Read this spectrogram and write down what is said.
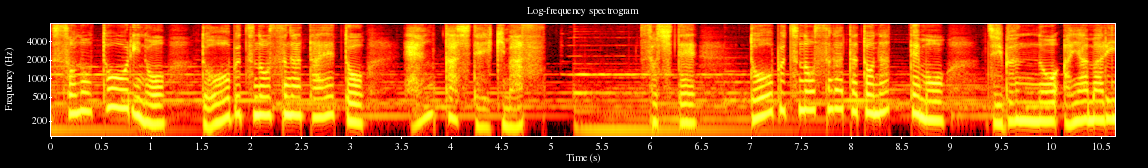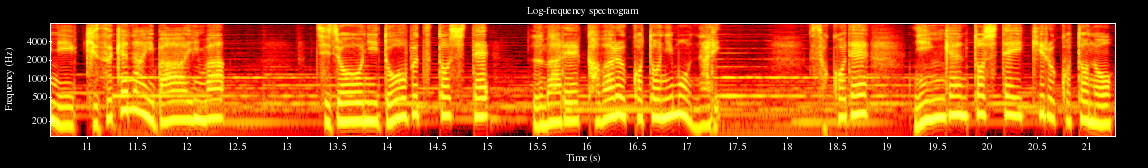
その通りの動物の姿へと変化していきます。そして動物の姿となっても自分の誤りに気づけない場合は地上に動物として生まれ変わることにもなりそこで人間として生きることの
